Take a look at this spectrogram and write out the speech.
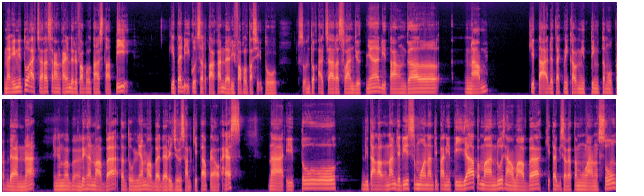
Nah ini tuh acara serangkaian dari fakultas tapi kita diikut sertakan dari fakultas itu. Terus untuk acara selanjutnya di tanggal 6 kita ada technical meeting temu perdana dengan maba. Dengan maba tentunya maba dari jurusan kita PLS. Nah, itu di tanggal 6 jadi semua nanti panitia, pemandu sama maba kita bisa ketemu langsung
